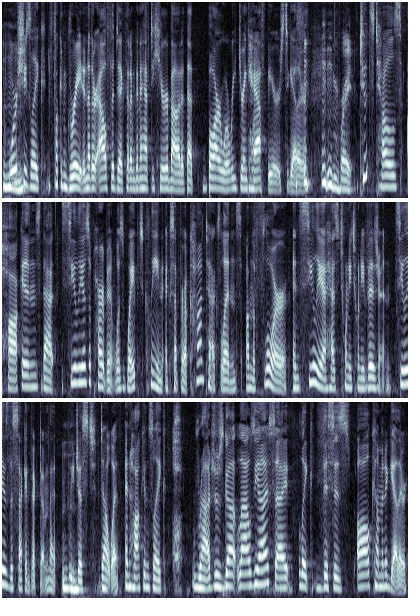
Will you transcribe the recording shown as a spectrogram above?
Or mm-hmm. she's like, fucking great, another alpha dick that I'm going to have to hear about at that bar where we drink half beers together. right." Toots tells Hawkins that Celia's apartment was wiped clean except for a contact lens on the floor, and Celia has 20/20 vision. Celia's the second victim that we mm-hmm. just dealt with. And Hawkins like, Roger's got lousy eyesight. Like this is all coming together.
